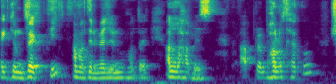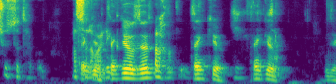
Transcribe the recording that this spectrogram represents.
একজন ব্যক্তি আমাদের মেজন মহোদয়। আল্লাহ হাফেজ। আপনার ভালো থাকুন সুস্থ থাকুন। আসসালামু থ্যাংক আলাইকুম। ইউ হুজুর থ্যাংক ইউ। থ্যাংক ইউ জি।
